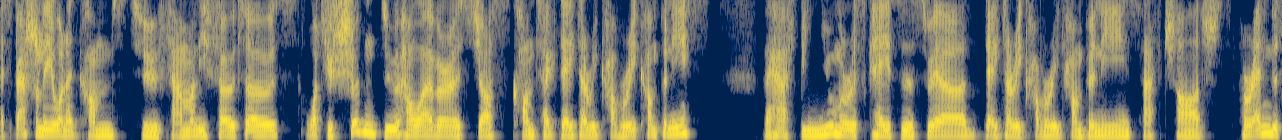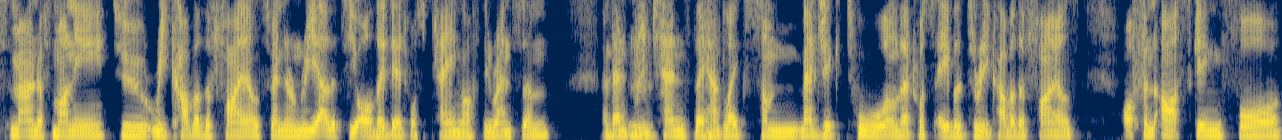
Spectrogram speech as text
especially when it comes to family photos. What you shouldn't do, however, is just contact data recovery companies. There have been numerous cases where data recovery companies have charged horrendous amount of money to recover the files when in reality all they did was paying off the ransom and then mm. pretend they had like some magic tool that was able to recover the files, often asking for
